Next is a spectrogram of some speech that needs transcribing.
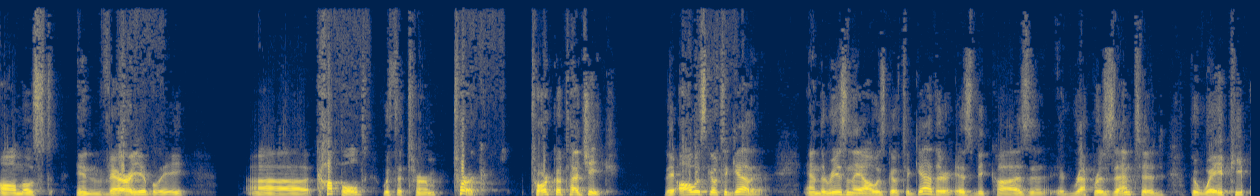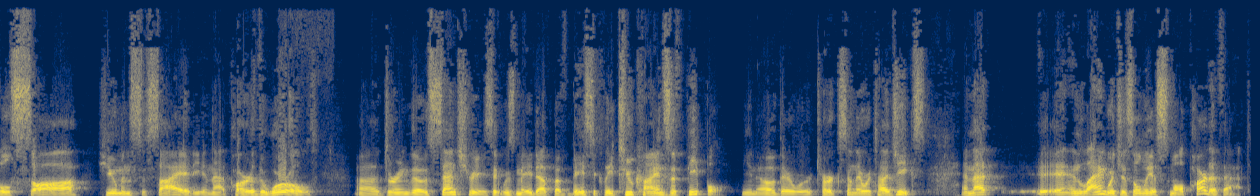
almost invariably uh, coupled with the term Turk, Turk or Tajik. They always go together. And the reason they always go together is because it represented the way people saw human society in that part of the world uh, during those centuries. It was made up of basically two kinds of people. You know, there were Turks and there were Tajiks. And that and language is only a small part of that.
